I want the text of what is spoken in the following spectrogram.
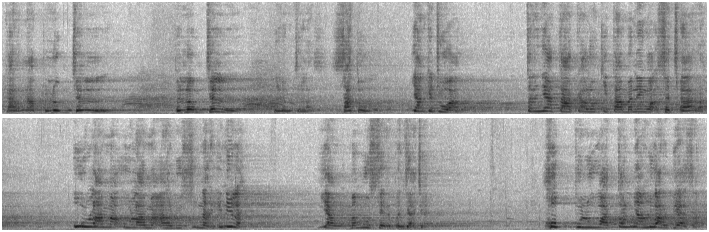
karena belum jel belum jel belum jelas. Satu. Yang kedua ternyata kalau kita menengok sejarah ulama-ulama ahlu sunnah inilah yang mengusir penjajah. Hubbul watonnya luar biasa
